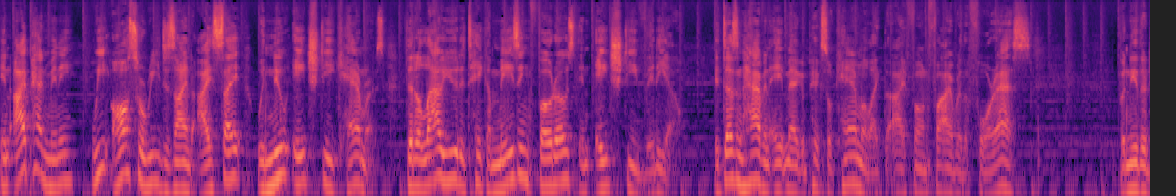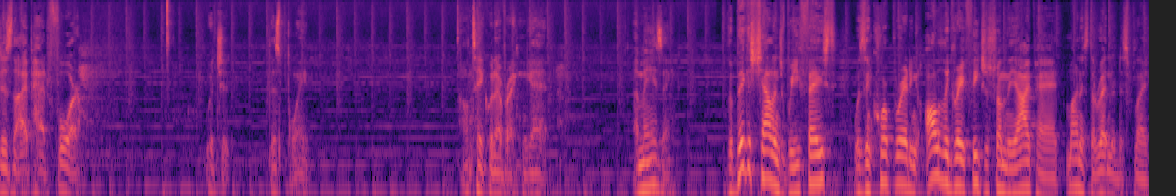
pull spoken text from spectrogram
In iPad mini, we also redesigned iSight with new HD cameras that allow you to take amazing photos in HD video. It doesn't have an 8 megapixel camera like the iPhone 5 or the 4S, but neither does the iPad 4, which at this point, I'll take whatever I can get. Amazing. The biggest challenge we faced was incorporating all of the great features from the iPad, minus the Retina display,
